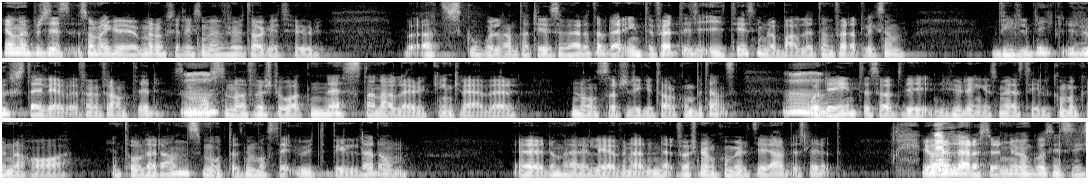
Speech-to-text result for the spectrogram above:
Ja men precis, sådana grejer. Men också liksom överhuvudtaget hur att skolan tar till sig värdet av det här. Inte för att IT är så himla ball utan för att liksom vill vi rusta elever för en framtid så Mm. måste man förstå att nästan alla yrken kräver någon sorts digital kompetens. Mm. Och det är inte så att vi hur länge som helst till kommer kunna ha en tolerans mot att vi måste utbilda dem, eh, de här eleverna först när de kommer ut i arbetslivet. Jag har en lärarstudent, nu har han gått sin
